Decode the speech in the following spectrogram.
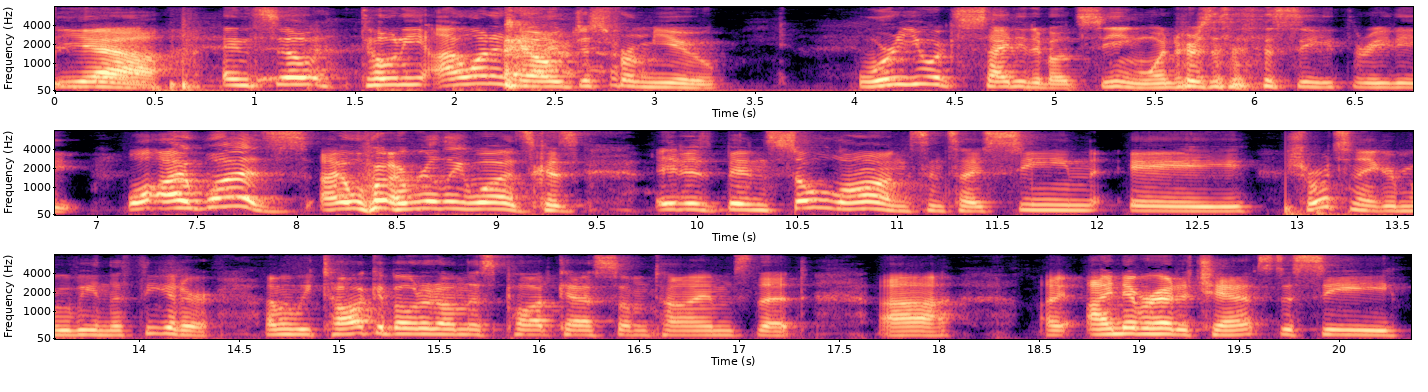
Yeah. And so, Tony, I want to know just from you, were you excited about seeing Wonders of the Sea 3D? Well, I was. I, I really was because it has been so long since I've seen a Schwarzenegger movie in the theater. I mean, we talk about it on this podcast sometimes that uh, I I never had a chance to see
